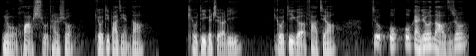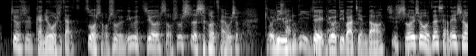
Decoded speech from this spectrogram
那种话术。他是说：“给我递把剪刀，给我递个啫喱，给我递个发胶。”就我我感觉我脑子中就是感觉我是在做手术，因为只有手术室的时候才会说给我递对给我递把剪刀。所以说我在想那时候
